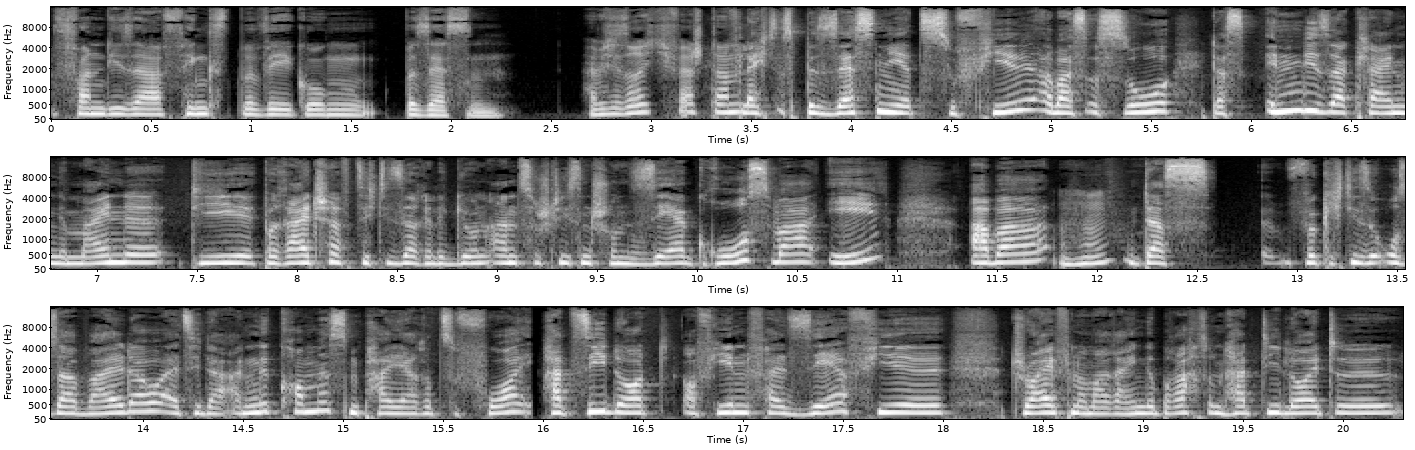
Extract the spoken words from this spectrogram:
von dieser Pfingstbewegung besessen. Habe ich das richtig verstanden? Vielleicht ist besessen jetzt zu viel, aber es ist so, dass in dieser kleinen Gemeinde die Bereitschaft, sich dieser Religion anzuschließen, schon sehr groß war, eh. Aber mhm. das wirklich diese Osa Waldau, als sie da angekommen ist, ein paar Jahre zuvor, hat sie dort auf jeden Fall sehr viel Drive nochmal reingebracht und hat die Leute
